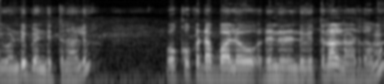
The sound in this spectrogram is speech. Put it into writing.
ఇవ్వండి బెండిత్తనాలు ఒక్కొక్క డబ్బాలో రెండు రెండు విత్తనాలు నాటుదాము.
